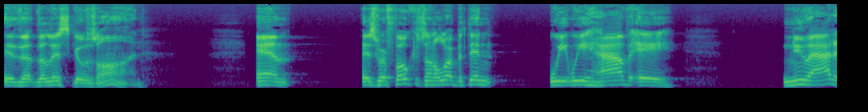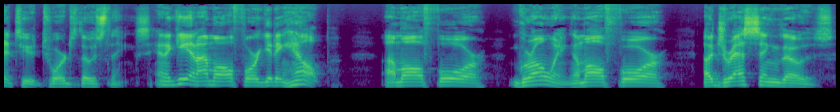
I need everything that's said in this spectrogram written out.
the, the list goes on. And as we're focused on the Lord, but then we, we have a new attitude towards those things. And again, I'm all for getting help. I'm all for growing. I'm all for addressing those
